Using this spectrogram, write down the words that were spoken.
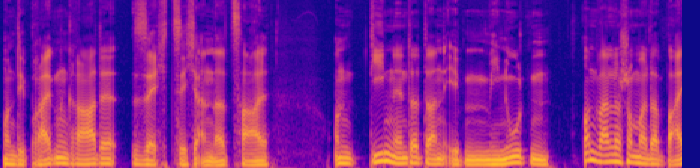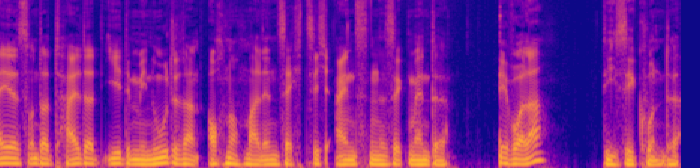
und die Breitengrade 60 an der Zahl. Und die nennt er dann eben Minuten. Und weil er schon mal dabei ist, unterteilt er jede Minute dann auch nochmal in 60 einzelne Segmente. Et voilà, die Sekunde.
